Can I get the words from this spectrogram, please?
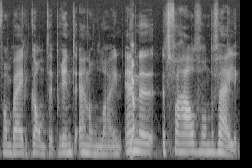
van beide kanten, print en online. En het verhaal van de veiling.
